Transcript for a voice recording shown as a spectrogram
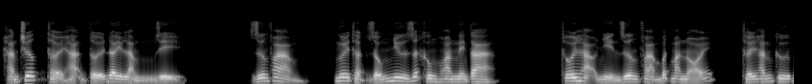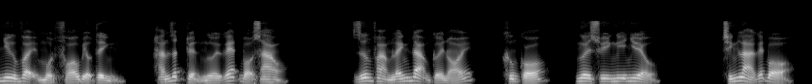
hắn trước thời hạn tới đây làm gì. Dương Phàm ngươi thật giống như rất không hoan nên ta. Thôi hạo nhìn Dương Phàm bất mãn nói, thấy hắn cứ như vậy một phó biểu tình, hắn rất tuyển người ghét bỏ sao. Dương Phàm lãnh đạm cười nói, không có, ngươi suy nghĩ nhiều. Chính là ghét bỏ,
